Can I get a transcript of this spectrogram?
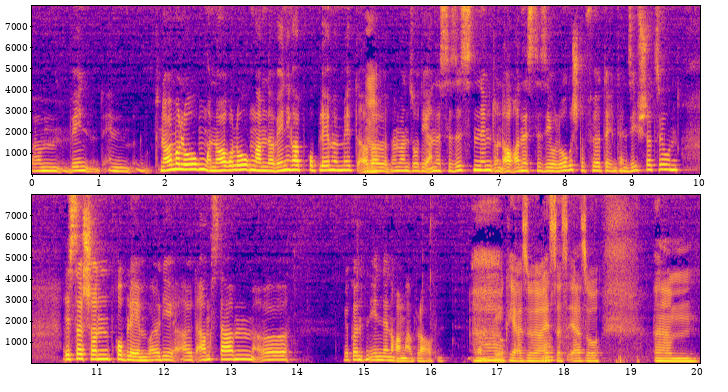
Ähm, Pneumologen und Neurologen haben da weniger Probleme mit, aber Ja. wenn man so die Anästhesisten nimmt und auch anästhesiologisch geführte Intensivstationen, ist das schon ein Problem, weil die halt Angst haben, äh, wir könnten ihnen den Rang ablaufen. Ah, okay, also heißt das eher so, ähm,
